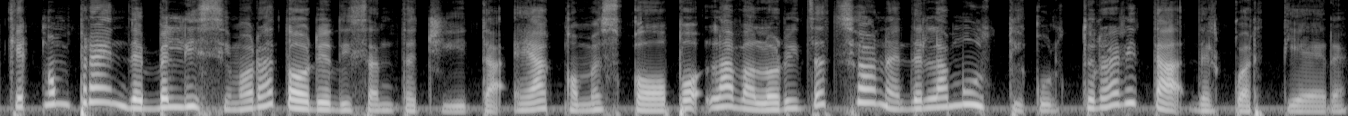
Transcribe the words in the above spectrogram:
che comprende il bellissimo oratorio di Santa Cita e ha come scopo la valorizzazione della multiculturalità del quartiere.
